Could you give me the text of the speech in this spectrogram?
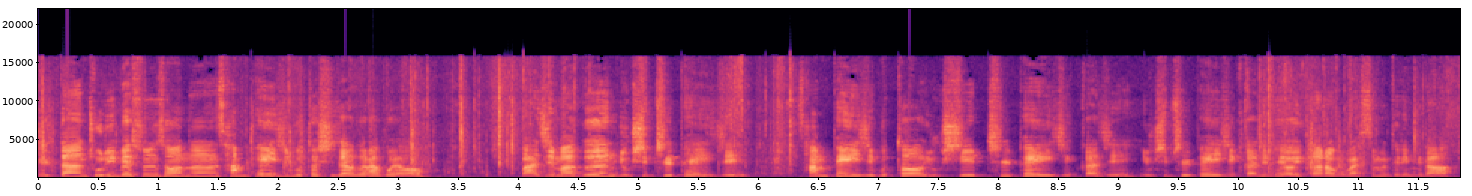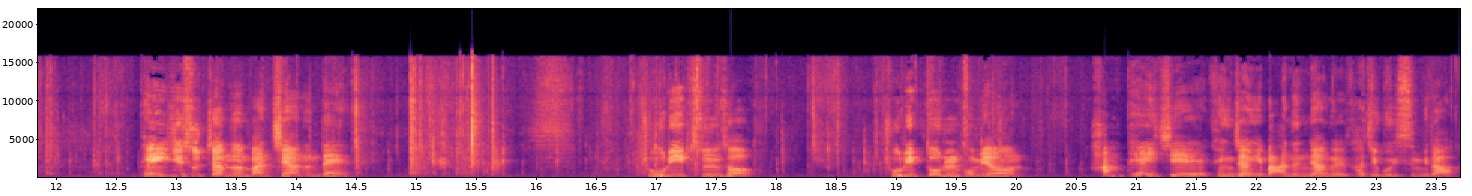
일단 조립의 순서는 3페이지부터 시작을 하고요. 마지막은 67페이지 3페이지부터 67페이지까지 67페이지까지 되어 있다라고 말씀을 드립니다. 페이지 숫자는 많지 않은데 조립 순서 조립도를 보면 한 페이지에 굉장히 많은 양을 가지고 있습니다.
